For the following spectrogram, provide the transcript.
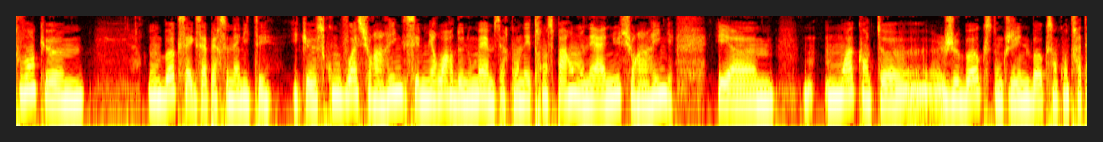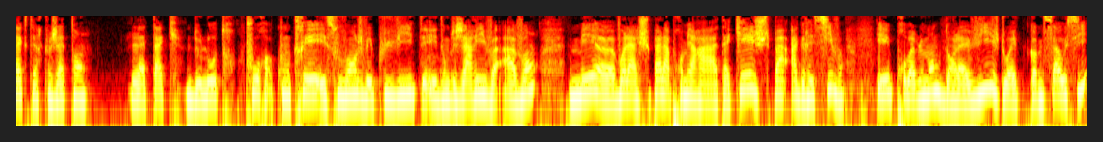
Souvent que euh, on boxe avec sa personnalité et que ce qu'on voit sur un ring, c'est le miroir de nous-mêmes. C'est-à-dire qu'on est transparent, on est à nu sur un ring. Et euh, moi, quand euh, je boxe, donc j'ai une boxe en contre-attaque, c'est-à-dire que j'attends l'attaque de l'autre pour contrer et souvent je vais plus vite et donc j'arrive avant mais voilà je suis pas la première à attaquer je suis pas agressive et probablement que dans la vie je dois être comme ça aussi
